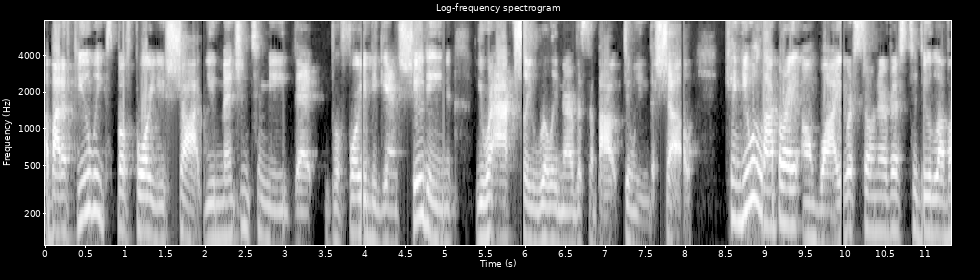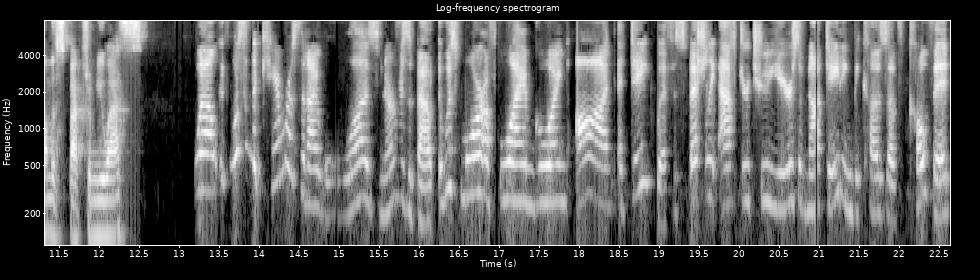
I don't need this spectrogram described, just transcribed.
about a few weeks before you shot, you mentioned to me that before you began shooting, you were actually really nervous about doing the show. Can you elaborate on why you were so nervous to do Love on the Spectrum US? Well, it wasn't the cameras that I was nervous about. It was more of who I am going on a date with, especially after two years of not dating because of COVID.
